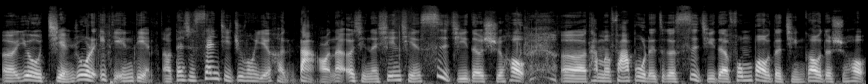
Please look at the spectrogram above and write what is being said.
呃，又减弱了一点点啊，但是三级飓风也很大啊。那而且呢，先前四级的时候，呃，他们发布了这个四级的风暴的警告的时候，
